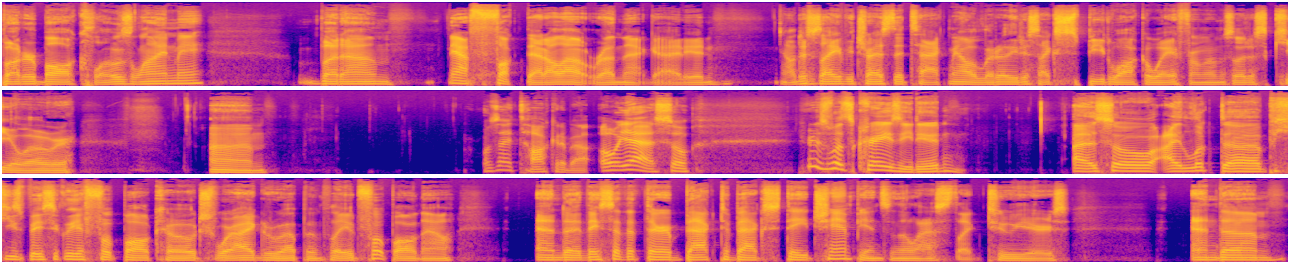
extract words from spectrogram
butterball clothesline me. But um, yeah, fuck that. I'll outrun that guy, dude. I'll just like if he tries to attack me, I'll literally just like speed walk away from him. So I'll just keel over. Um, what was I talking about? Oh yeah, so here's what's crazy, dude. Uh, so I looked up. He's basically a football coach where I grew up and played football now, and uh, they said that they're back-to-back state champions in the last like two years. And um,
